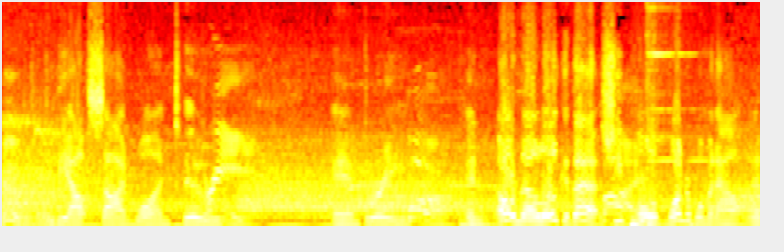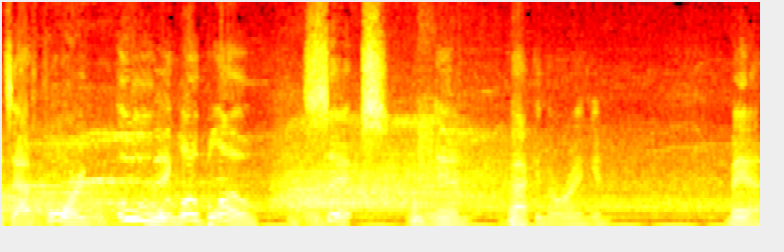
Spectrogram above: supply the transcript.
two, to the outside, one, two, three, and three. four, And oh no, look at that! She pulled Wonder Woman out, and it's at four. And ooh, Six. low blow, six, and back in the ring. And man,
